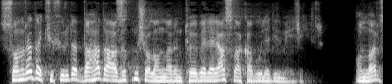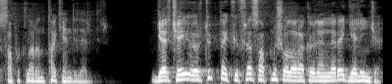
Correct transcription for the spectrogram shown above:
sonra da küfürde daha da azıtmış olanların tövbeleri asla kabul edilmeyecektir. Onlar sapıkların ta kendileridir. Gerçeği örtüp de küfre sapmış olarak ölenlere gelince,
